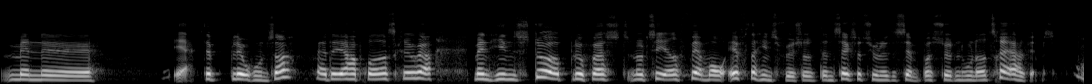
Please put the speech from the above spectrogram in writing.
men øh, ja, det blev hun så, af det jeg har prøvet at skrive her. Men hendes dåb blev først noteret fem år efter hendes fødsel, den 26. december 1793. Mm.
